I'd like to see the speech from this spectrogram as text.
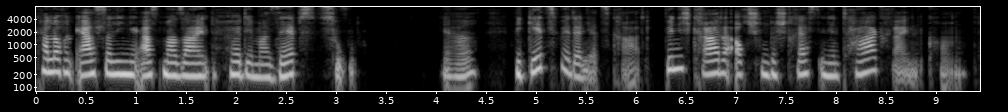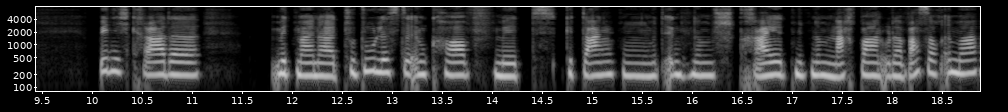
kann auch in erster Linie erstmal sein, hör dir mal selbst zu. Ja, wie geht's mir denn jetzt gerade? Bin ich gerade auch schon gestresst in den Tag reingekommen? Bin ich gerade mit meiner To-Do-Liste im Kopf, mit Gedanken, mit irgendeinem Streit, mit einem Nachbarn oder was auch immer,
